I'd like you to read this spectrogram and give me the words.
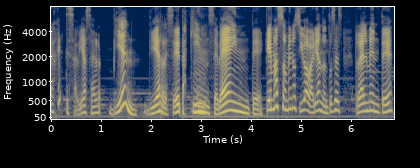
la gente sabía hacer bien 10 recetas, 15, 20, que más o menos iba variando. Entonces, realmente,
